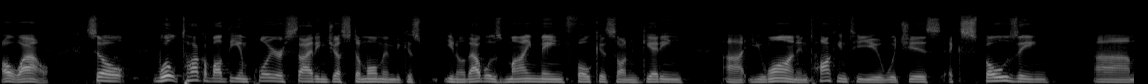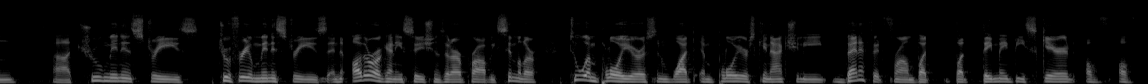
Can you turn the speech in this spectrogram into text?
Oh, wow. So we'll talk about the employer side in just a moment because, you know, that was my main focus on getting uh, you on and talking to you, which is exposing um, uh, True Ministries, True Freedom Ministries, and other organizations that are probably similar to employers and what employers can actually benefit from, but but they may be scared of, of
